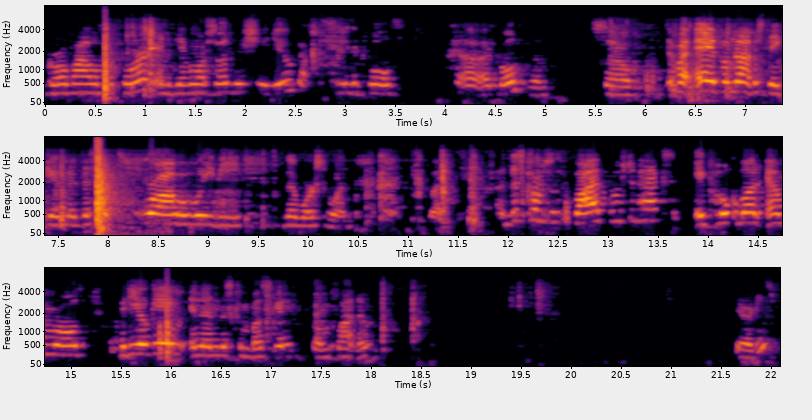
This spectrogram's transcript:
Grovyle one before, and if you haven't watched those, make sure you do. Got pretty good pulls uh, in both of them. So, if, I, if I'm not mistaken, this will probably be the worst one. But uh, this comes with five booster packs, a Pokemon Emerald video game, and then this Combusken from Platinum. There it is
